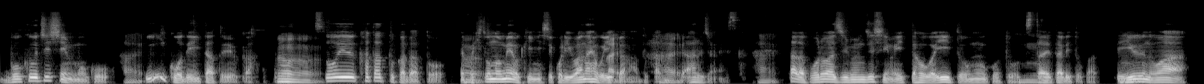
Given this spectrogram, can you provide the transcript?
僕自身もこはい。う、いい子でいたというか、うん。そういう方とかだと、やっぱ人の目を気にしてこれ言わない方がいいかなとかってあるじゃないですか。はい。ただこれは自分自身は言った方がいいと思うことを伝えたりとかっていうのは、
